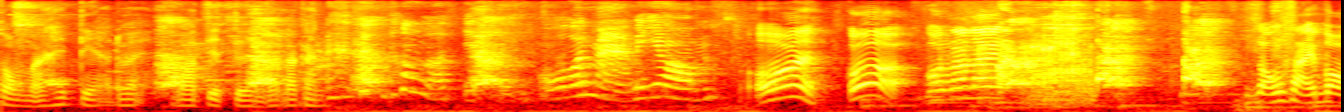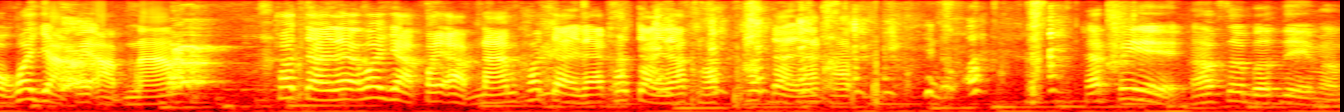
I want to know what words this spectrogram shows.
ส่งมาให้เตียด้วยรอเตียเตือนกันแล้วกัน ยหมาไม่ยอม โอ้ยโก็บนอะไร สงสัยบอกว่าอยากไปอาบน้ำเข้าใจแล้วว่าอยากไปอาบน้ำเข้าใจแล้วเข้าใจแล้วครับ เข้าใจแล้วครับดูว่า Happy after birthday มัม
